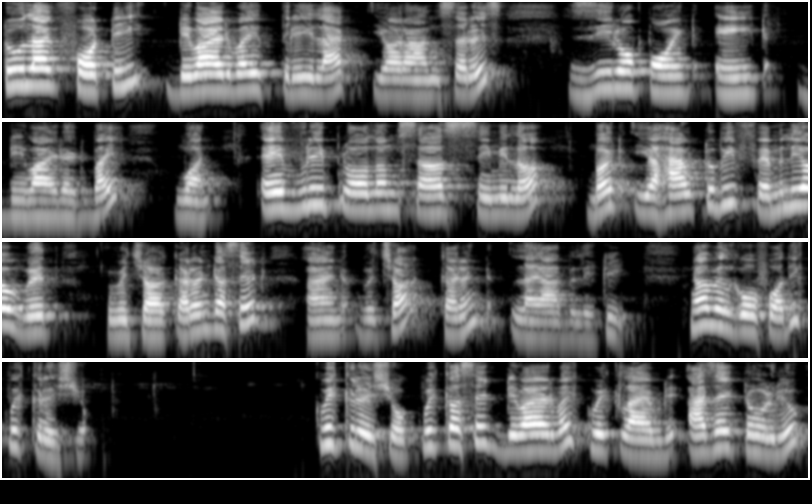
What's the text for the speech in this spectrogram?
2 lakh 40 divided by 3 lakh, your answer is 0.8 divided by 1. Every problem are similar, but you have to be familiar with which are current asset and which are current liability. Now we'll go for the quick ratio. Quick ratio, quick asset divided by quick liability. As I told you,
